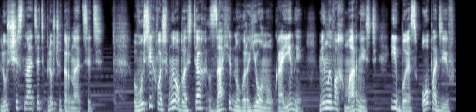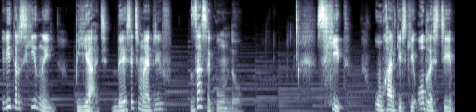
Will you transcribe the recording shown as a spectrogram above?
плюс 16 плюс 14. В усіх восьми областях західного регіону України мінлива хмарність і без опадів вітер східний 5-10 метрів за секунду. Схід у Харківській області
